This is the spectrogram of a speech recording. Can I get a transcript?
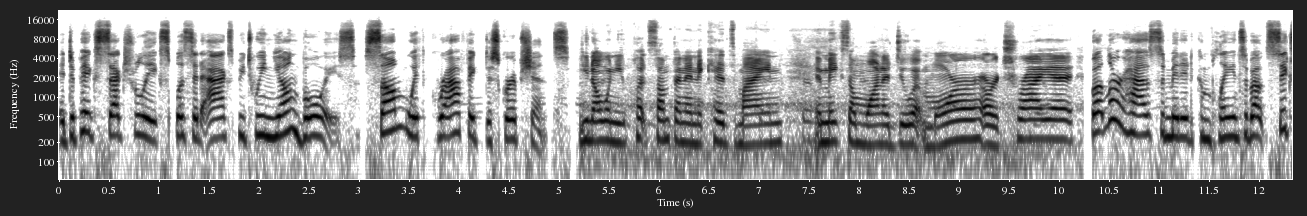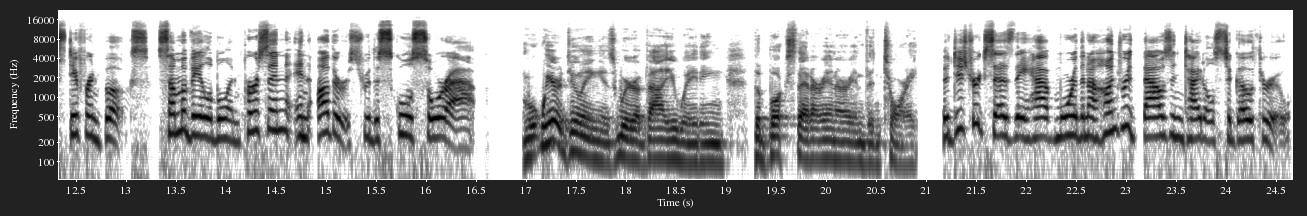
It depicts sexually explicit acts between young boys, some with graphic descriptions. You know, when you put something in a kid's mind, it makes them want to do it more or try it. Butler has submitted complaints about six different books, some available in person and others through the school Sora app. What we are doing is we're evaluating the books that are in our inventory. The district says they have more than 100,000 titles to go through.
